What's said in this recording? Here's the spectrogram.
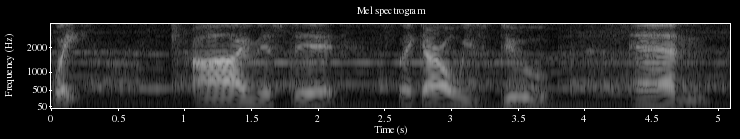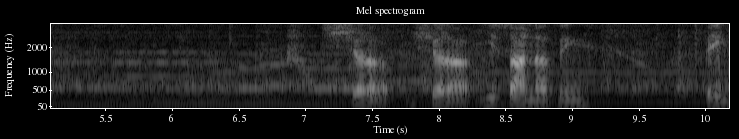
Wait. Ah, I missed it. It's like I always do. And. Shut up. Shut up. You saw nothing. Big.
